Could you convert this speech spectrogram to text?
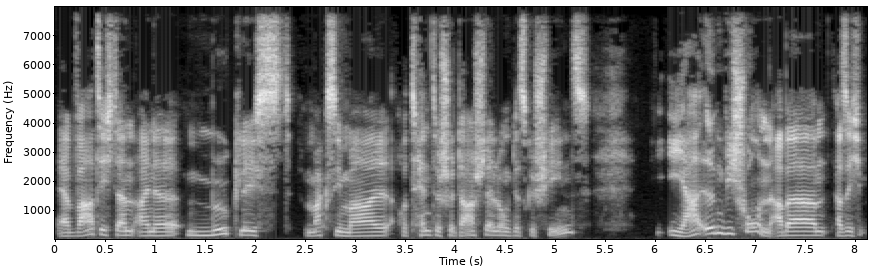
erwarte ich dann eine möglichst maximal authentische Darstellung des Geschehens. Ja, irgendwie schon, aber also ich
